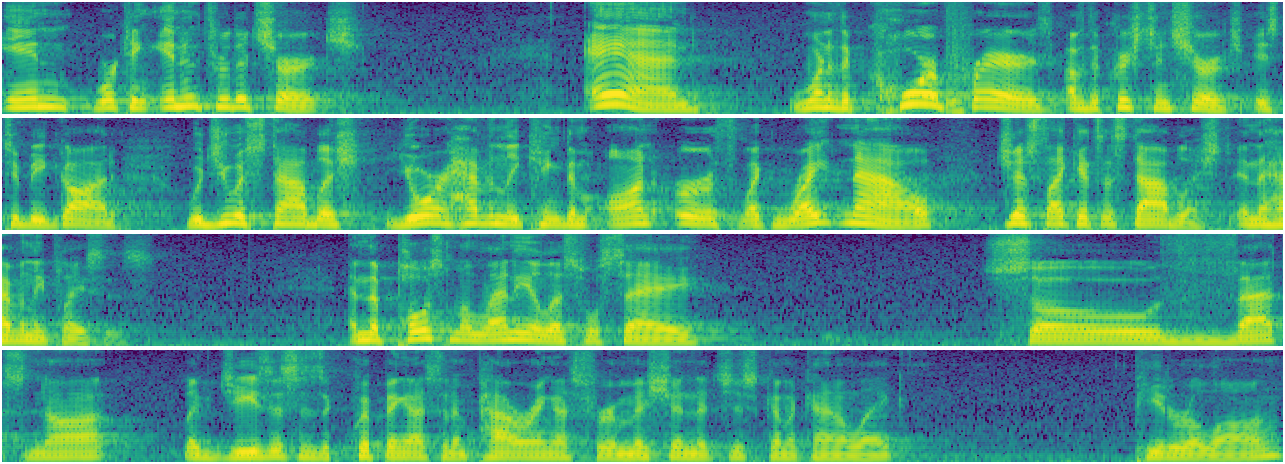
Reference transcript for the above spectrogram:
in, working in and through the church. And one of the core prayers of the Christian church is to be God, would you establish your heavenly kingdom on earth, like right now, just like it's established in the heavenly places? And the postmillennialists will say, so that's not like Jesus is equipping us and empowering us for a mission that's just going to kind of like peter along.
